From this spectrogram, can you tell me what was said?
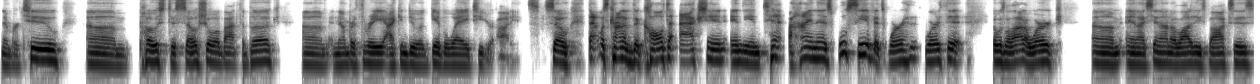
Number two, um, post to social about the book. Um, and number three, I can do a giveaway to your audience. So that was kind of the call to action and the intent behind this. We'll see if it's worth worth it. It was a lot of work, um, and I sent out a lot of these boxes.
